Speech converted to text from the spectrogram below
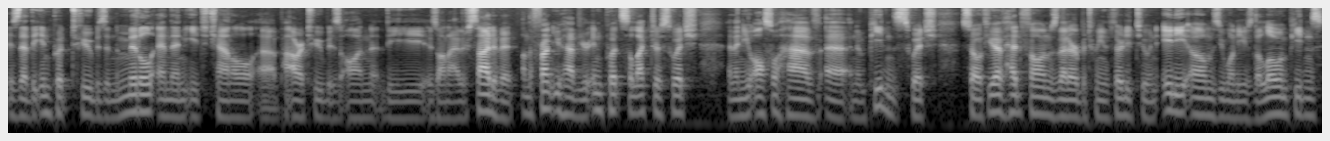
is that the input tube is in the middle, and then each channel uh, power tube is on the is on either side of it. On the front, you have your input selector switch, and then you also have uh, an impedance switch. So if you have headphones that are between 30 32 and 80 ohms, you want to use the low impedance.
